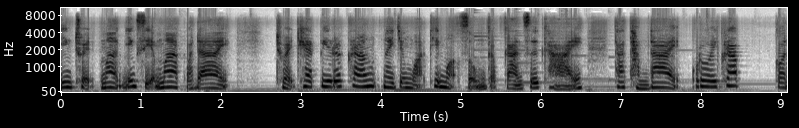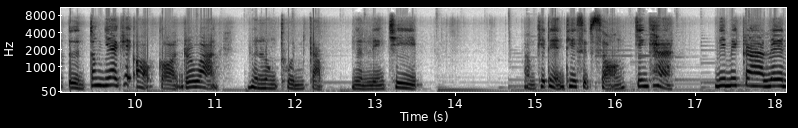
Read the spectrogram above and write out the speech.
ยิ่งเทรดมากยิ่งเสียมากกว่าได้เทรดแค่ปีละครั้งในจังหวะที่เหมาะสมกับการซื้อขาย ถ้าทำได้รวยครับ ก่อนอื่นต้องแยกให้ออกก่อนระหว่างเงินลงทุนกับเงินเลี้ยงชีพ ความคิดเห็นที่ 12 จริงค่ะ นี่ไม่กล้าเล่น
